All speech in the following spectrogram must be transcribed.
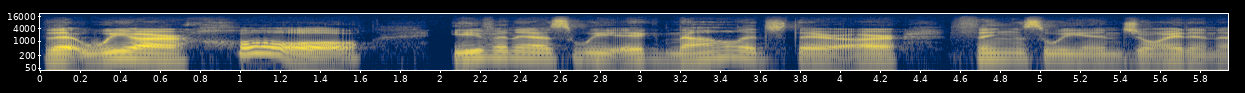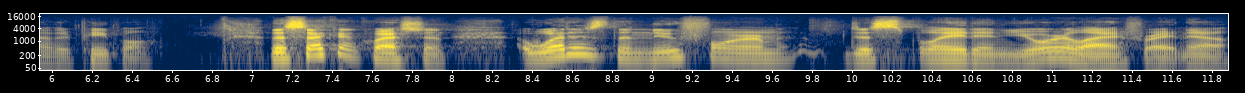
that we are whole, even as we acknowledge there are things we enjoyed in other people. The second question What is the new form displayed in your life right now?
